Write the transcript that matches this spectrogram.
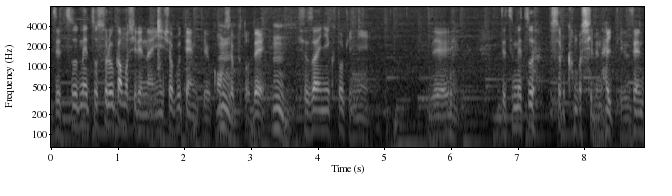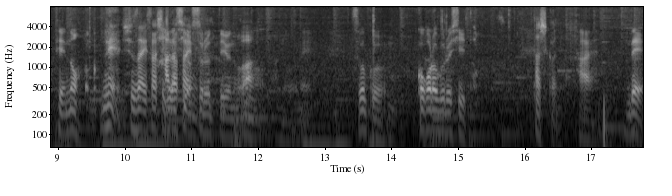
絶滅するかもしれない飲食店っていうコンセプトで、うん。取材に行く時にで 絶滅するかもしれないっていう前提のね取材させてくだ話さい。をするっていうのは、うん。あのね、すごく心苦しいと。確かに。はい、で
